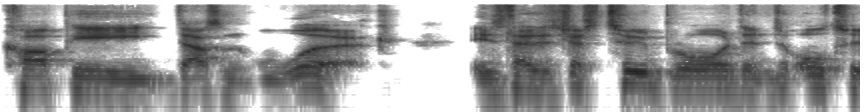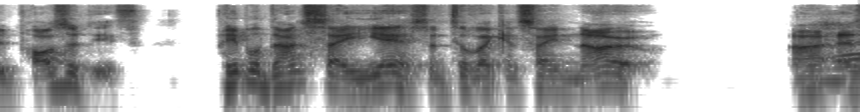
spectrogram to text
copy doesn't work is that it's just too broad and all too positive. People don't say yes until they can say no. Uh, yeah. as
